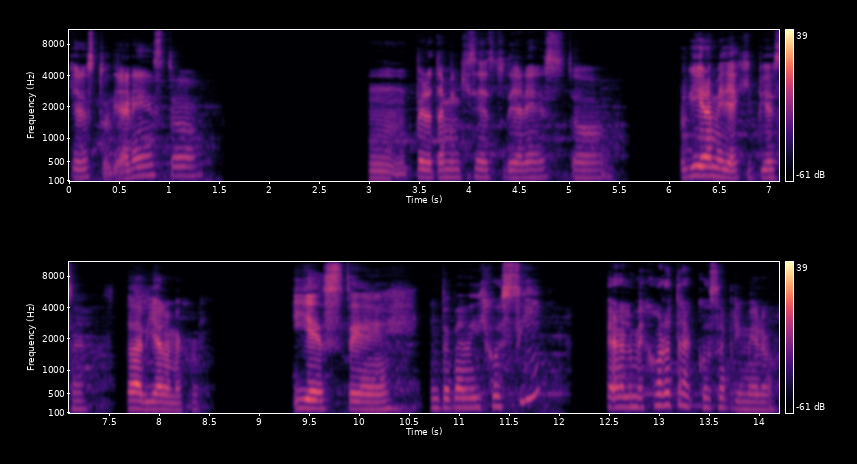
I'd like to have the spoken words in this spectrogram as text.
quiero estudiar esto, pero también quisiera estudiar esto, porque yo era media hipiosa, todavía a lo mejor. Y este, mi papá me dijo, sí, pero a lo mejor otra cosa primero.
